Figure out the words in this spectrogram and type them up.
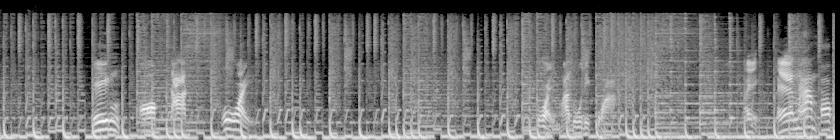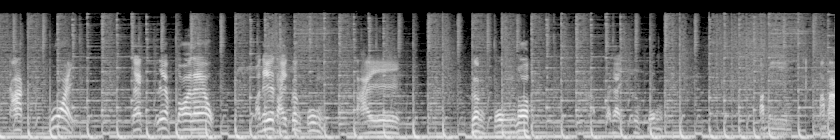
ำทิ้งออกจากถ้วย ถ้วยมาดูดีกว่าเฮ้ยเทน้ำออกจากถ้วย เสร็จเรียบร้อยแล้ววันนี้ใส่เครื่องปรุงใส่เครื่องปรุงรสไม่ใช่เครื่องปรุงบะหมี่มาม่า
